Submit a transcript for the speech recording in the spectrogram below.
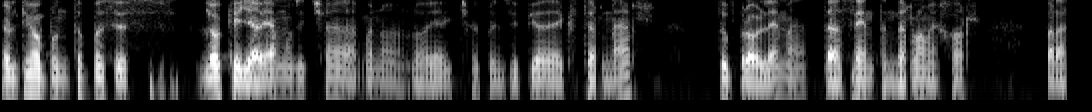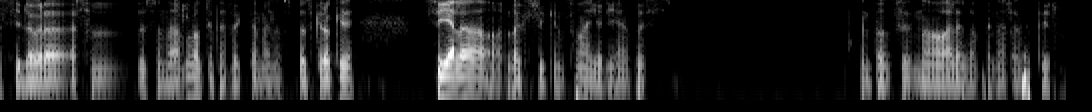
El último punto, pues, es lo que ya habíamos dicho, bueno, lo había dicho al principio, de externar tu problema, te hace entenderlo mejor, para así lograr solucionar lo que te afecta menos. Pues creo que sí, ya lo, lo expliqué en su mayoría, pues, entonces no vale la pena repetirlo.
